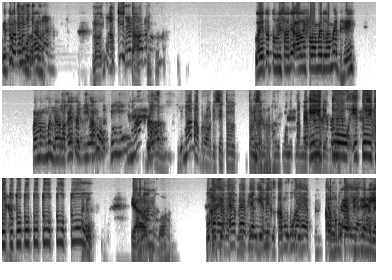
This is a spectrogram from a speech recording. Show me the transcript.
itu emang Emang itu Quran. Quran? Loh, ini Alkitab. Eh, Lah itu tulisannya alif lamed lamed he. Memang benar, makanya saya, Iya, kamu dulu. Di mana? Di mana, Bro? Di situ tulisan alif, lam, mim, lam, he. Itu itu itu tuh tuh tuh tuh tuh tuh tuh. ya? Allah. Buka F mim, F yang yang ini kamu buka. F. Kamu buka yang yang ini.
